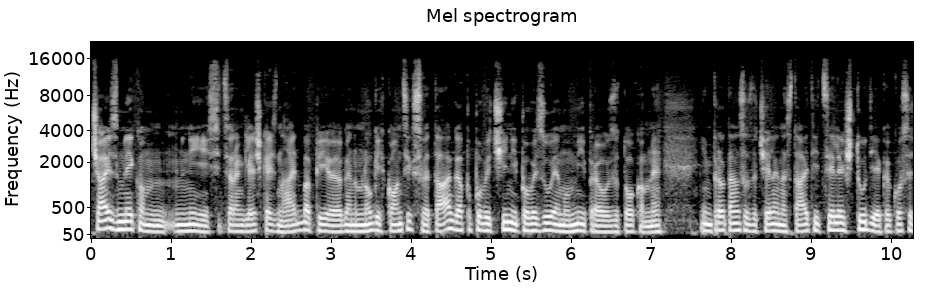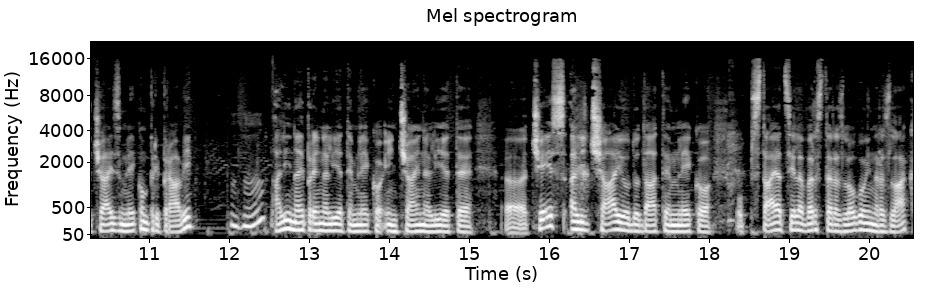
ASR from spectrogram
čaj z mlekom ni sicer angliška iznajdba, pijejo ga na mnogih koncih sveta, ga pa po večini povezujemo mi prav z otokom. Ne? In prav tam so začele nastajati cele študije, kako se čaj z mlekom pripravi. Ali najprej nalijete mleko in čaj nalijete uh, čez, ali čaju dodate mleko. Obstaja cela vrsta razlogov in razlag,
